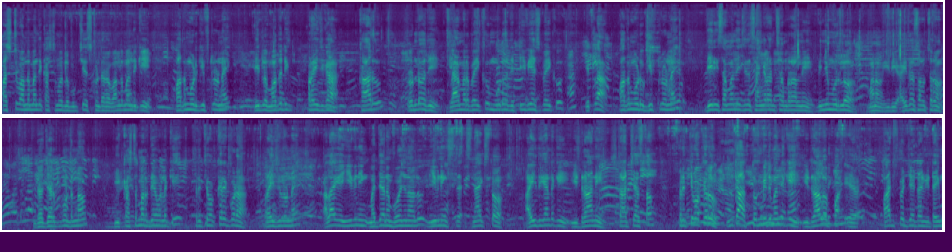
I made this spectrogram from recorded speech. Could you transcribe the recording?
ఫస్ట్ వంద మంది కస్టమర్లు బుక్ చేసుకుంటారు వంద మందికి పదమూడు గిఫ్ట్లు ఉన్నాయి దీంట్లో మొదటి ప్రైజ్గా కారు రెండోది గ్లామర్ బైక్ మూడోది టీవీఎస్ బైక్ ఇట్లా పదమూడు గిఫ్ట్లు ఉన్నాయి దీనికి సంబంధించిన సంక్రాంతి సంబరాలని వినిమూరులో మనం ఇది ఐదో సంవత్సరం జరుపుకుంటున్నాం ఈ కస్టమర్ దేవుళ్ళకి ప్రతి ఒక్కరికి కూడా ప్రైజులు ఉన్నాయి అలాగే ఈవినింగ్ మధ్యాహ్నం భోజనాలు ఈవినింగ్ స్నాక్స్తో ఐదు గంటకి ఈ డ్రాని స్టార్ట్ చేస్తాం ప్రతి ఒక్కరూ ఇంకా తొమ్మిది మందికి ఈ డ్రాలో పార్టిసిపేట్ చేయడానికి టైం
